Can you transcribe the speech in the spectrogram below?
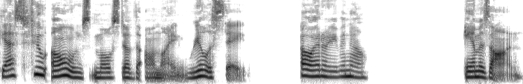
guess who owns most of the online real estate? Oh, I don't even know. Amazon.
